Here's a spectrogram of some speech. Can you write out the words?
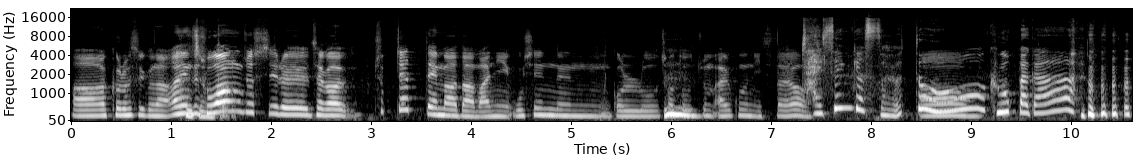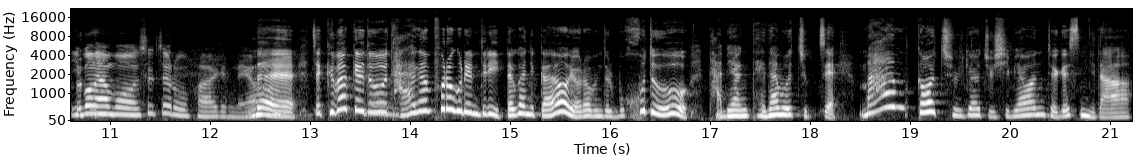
아 그러시구나. 아니 그 근데. 조항조 씨를 제가 축제 때마다 많이 오시는 걸로 저도 음. 좀 알고는 있어요. 잘생겼어요 또그 오빠가. 이번에 한번 실제로 봐야겠네요. 네. 자, 그 밖에도 다양한 프로그램들이 있다고 하니까요. 여러분들 모두 담양 대나무 축제 마음껏 즐겨주시면 되겠습니다.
